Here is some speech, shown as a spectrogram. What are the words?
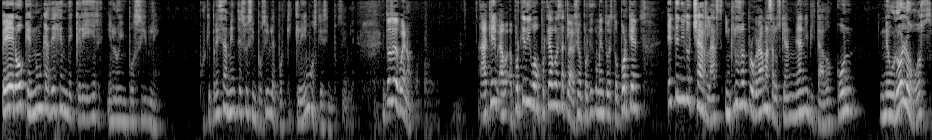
Pero que nunca dejen de creer en lo imposible. Porque precisamente eso es imposible, porque creemos que es imposible. Entonces, bueno, ¿por qué digo, por qué hago esta aclaración? ¿Por qué comento esto? Porque he tenido charlas, incluso en programas a los que me han invitado, con neurólogos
